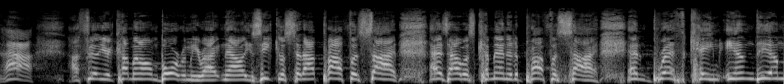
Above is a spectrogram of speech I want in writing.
Ah, I feel you're coming on board with me right now. Ezekiel said, I prophesied as I was commanded to prophesy, and breath came in them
